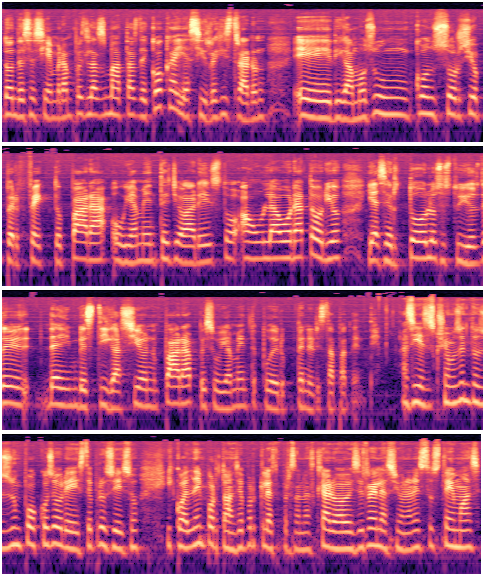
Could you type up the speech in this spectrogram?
donde se siembran pues las matas de coca y así registraron, eh, digamos, un consorcio perfecto para, obviamente, llevar esto a un laboratorio y hacer todos los estudios de, investigación para, pues, obviamente, poder obtener esta patente. Así es, escuchemos entonces un poco sobre este proceso y cuál es la importancia, porque las personas, claro, a veces relacionan estos temas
